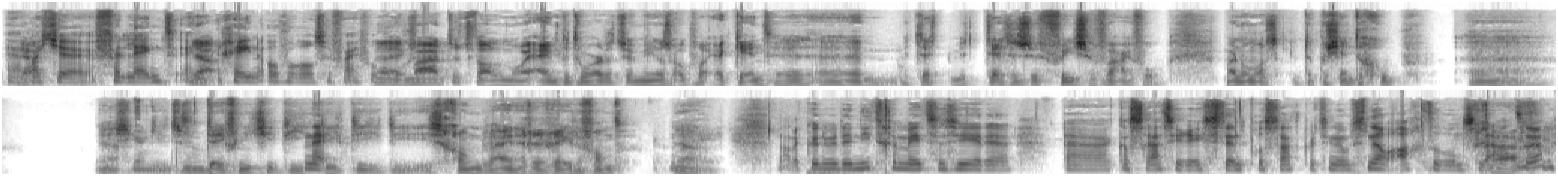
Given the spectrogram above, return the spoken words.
ja. wat je verlengt en ja. geen overall survival. Nee, maar het is wel een mooi eindpunt dat is inmiddels ook wel erkend hè, met, met tests free survival. Maar nogmaals, de patiëntengroep, ja, de definitie die, nee. die, die, die is gewoon weinig relevant. Ja. Nee. Nou, dan kunnen we de niet gemetastaseerde uh, castratieresistent prostaatcarcinoom snel achter ons laten.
